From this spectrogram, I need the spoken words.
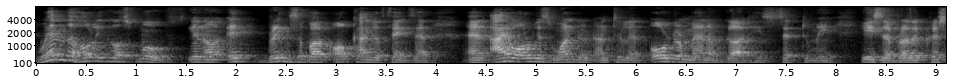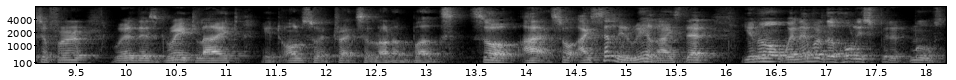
when the Holy Ghost moves, you know, it brings about all kinds of things. And and I always wondered until an older man of God, he said to me, he said, Brother Christopher, where there's great light, it also attracts a lot of bugs. So I so I suddenly realized that, you know, whenever the Holy Spirit moves,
